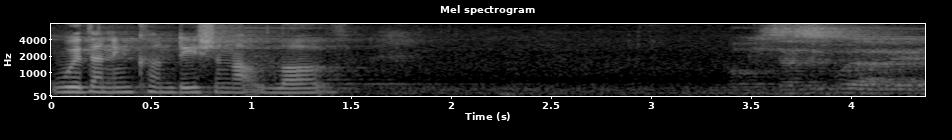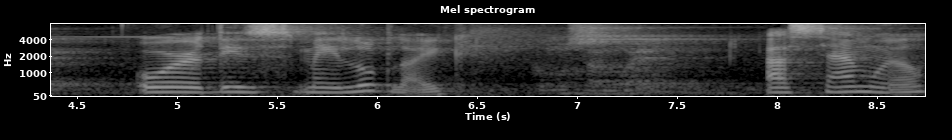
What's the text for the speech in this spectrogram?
with an unconditional love. Or this may look like as Samuel,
